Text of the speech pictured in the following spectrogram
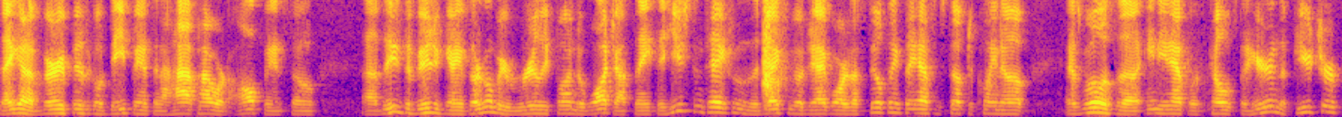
they got a very physical defense and a high-powered offense. So uh, these division games, they're going to be really fun to watch, I think. The Houston Texans and the Jacksonville Jaguars, I still think they have some stuff to clean up, as well as the Indianapolis Colts. But here in the future,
